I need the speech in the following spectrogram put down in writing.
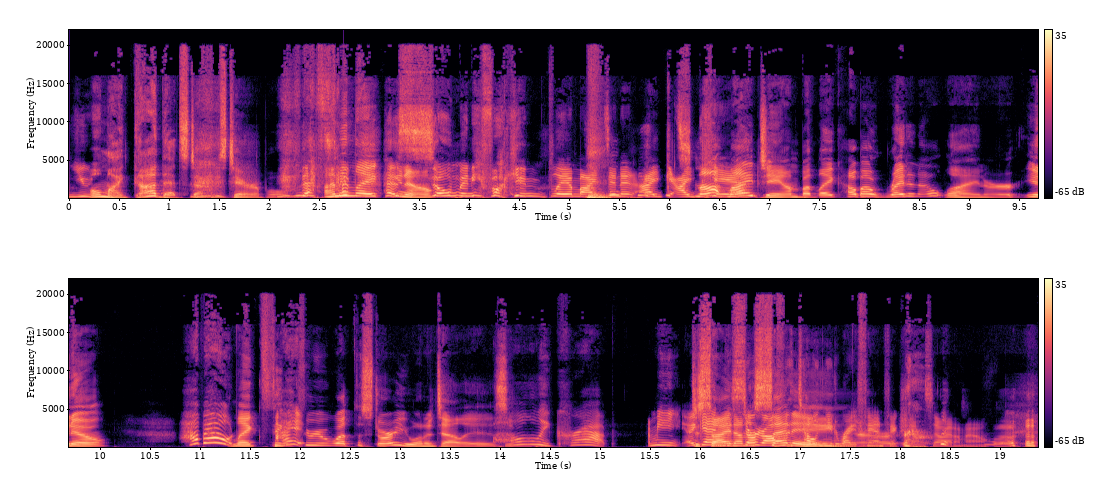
You Oh my god, that stuff is terrible. that I mean, like, has you know, so many fucking landmines in it. I it's I not can't. my jam, but like, how about write an outline or, you know, How about like think I- through what the story you want to tell is. holy crap? I mean, again, Decide this on a started off with telling me to write fan fiction, so I don't know. Fuck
